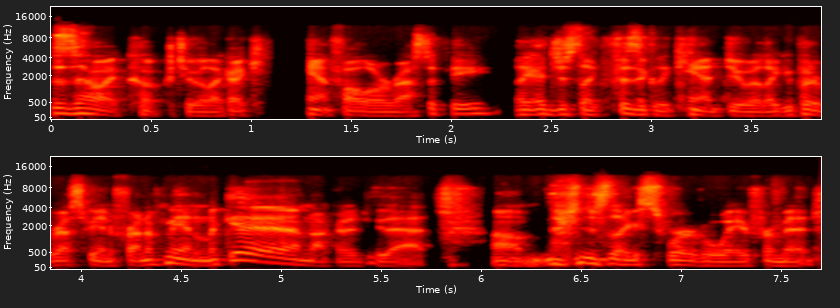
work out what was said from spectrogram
This is how i cook too. Like i can't follow a recipe. Like i just like physically can't do it. Like you put a recipe in front of me and i'm like yeah i'm not going to do that. Um, just like swerve away from it.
